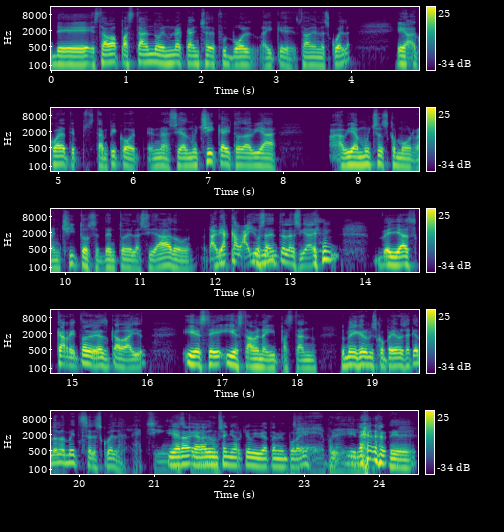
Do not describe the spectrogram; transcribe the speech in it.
de estaba pastando en una cancha de fútbol ahí que estaba en la escuela. Y acuérdate, pues, Tampico era una ciudad muy chica y todavía había muchos como ranchitos dentro de la ciudad o había caballos Ujú. adentro de la ciudad. veías carretos, veías caballos. Y este y estaban ahí pastando. Entonces me dijeron mis compañeros, ¿a qué no lo metes a la escuela? La chingas, Y era, era de no". un señor que vivía también por ahí. Sí, por ahí. Eh,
